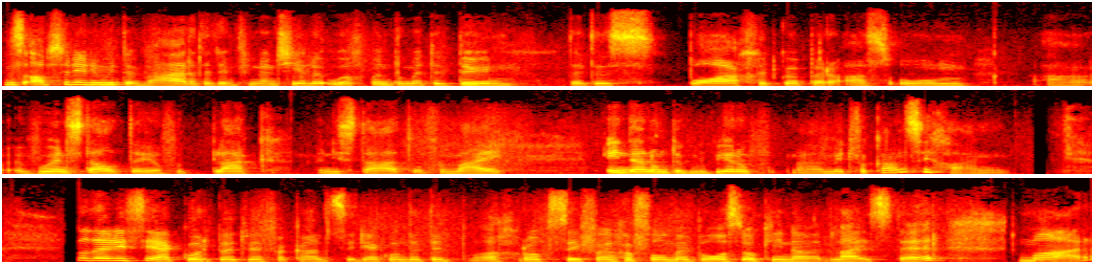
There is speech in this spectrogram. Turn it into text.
dis absoluut nie moet werd dit 'n finansiële oogpunt om dit te doen. Dit is baie goedkoper as om uh, uh, woonstel te of 'n plek in die stad of vir my en dan om te probeer op uh, met vakansie gaan. Wat dan is ek kort by twee vakansie. Ek kon dit net baie graag sê vir geval my baas ook hier na luister. Maar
